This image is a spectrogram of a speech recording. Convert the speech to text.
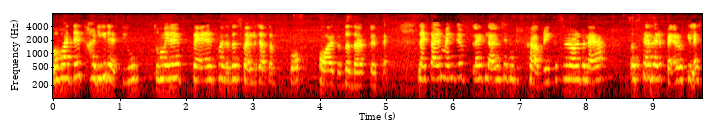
बहुत देर खड़ी रहती हूँ तो मेरे पैर बहुत ज़्यादा स्वेल हो जाता है बहुत ज़्यादा दर्द करता है। लाइक कल मैंने जब like lunch and breakfast roll बनाया तो उसके बाद मेरे पैरों की लाइक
